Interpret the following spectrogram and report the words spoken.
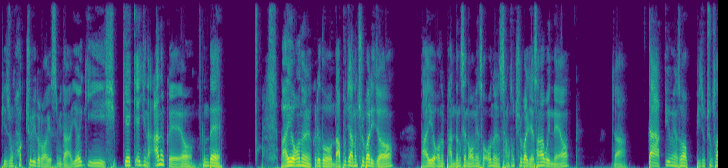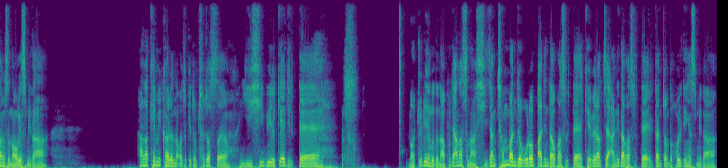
비중 확 줄이도록 하겠습니다. 여기 쉽게 깨지는 않을 거예요. 근데 바이오 오늘 그래도 나쁘지 않은 출발이죠. 바이오 오늘 반등세 나오면서 오늘 상승 출발 예상하고 있네요. 자 딱 띄우면서 비중 축소하면서 나오겠습니다 하나케미칼은 어저께 좀 쳐졌어요. 20일 깨질 때 뭐 줄이는 것도 나쁘지 않았으나 시장 전반적으로 빠진다고 봤을 때 개별학제 아니다 봤을 때 일단 좀 더 홀딩 했습니다.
